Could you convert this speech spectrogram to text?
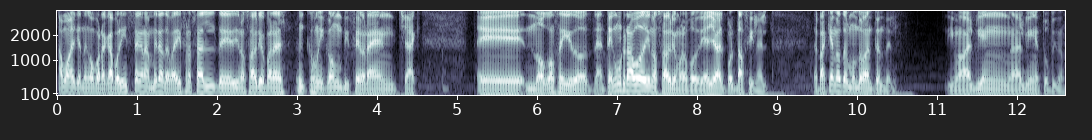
Vamos a ver qué tengo por acá por Instagram. Mira, te voy a disfrazar de dinosaurio para el Comic Con, dice Brian Chuck. Eh, no he conseguido. Tengo un rabo de dinosaurio, me lo podría llevar por vacilar. La verdad es que no todo el mundo va a entender. Y me va a ver bien, bien estúpido.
